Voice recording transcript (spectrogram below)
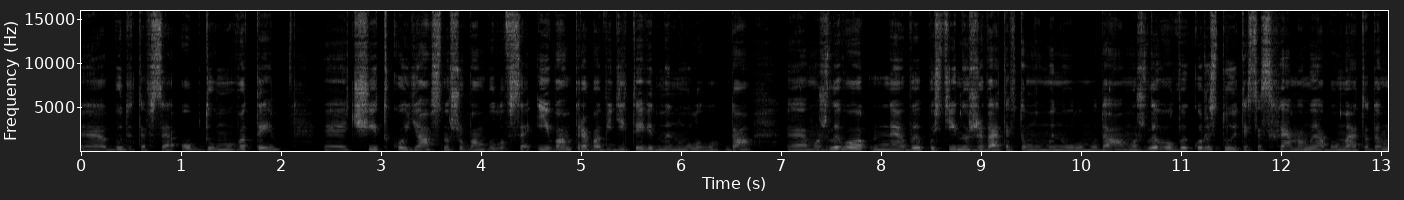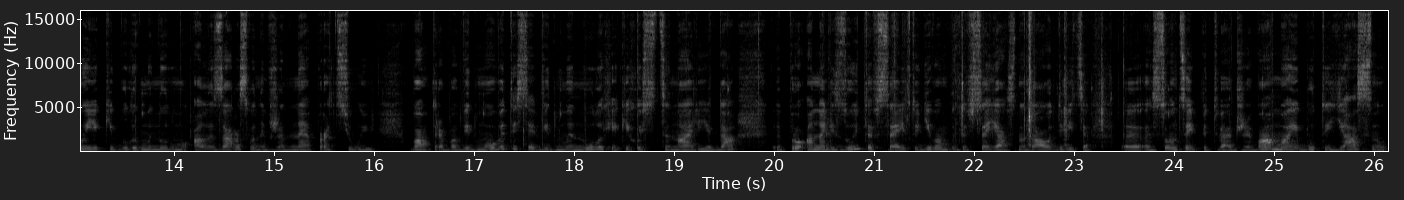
е, будете все обдумувати чітко, ясно, щоб вам було все, і вам треба відійти від минулого. Да? Е, можливо, ви постійно живете в тому минулому. Да? Можливо, ви користуєтеся схемами або методами, які були в минулому, але зараз вони вже не працюють. Вам треба відмовитися від минулих якихось сценаріїв. Да? Е, Проаналізуйте все, і тоді вам буде все ясно. Да, от дивіться, е, сонце і підтверджує, вам має бути ясно,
